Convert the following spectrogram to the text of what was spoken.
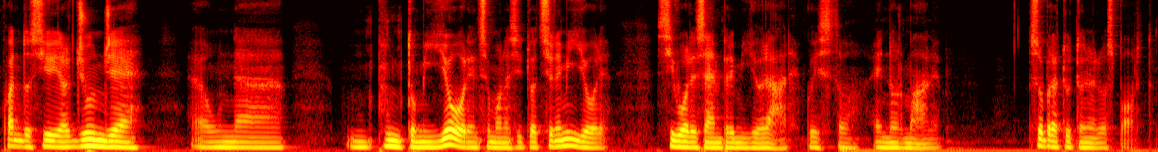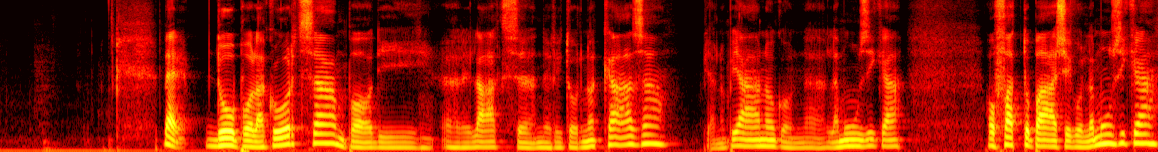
quando si raggiunge eh, un, uh, un punto migliore, insomma una situazione migliore, si vuole sempre migliorare, questo è normale, soprattutto nello sport. Bene, dopo la corsa, un po' di eh, relax nel ritorno a casa, piano piano con eh, la musica. Ho fatto pace con la musica,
